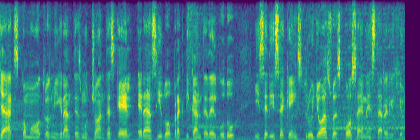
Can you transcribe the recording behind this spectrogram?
Jacques, como otros migrantes mucho antes que él, era asiduo practicante del vudú y se dice que instruyó a su esposa en esta religión.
